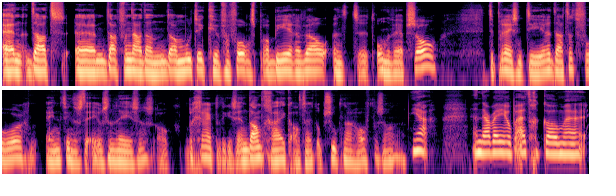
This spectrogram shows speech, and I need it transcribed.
En dat, um, dat van nou, dan, dan moet ik vervolgens proberen wel het, het onderwerp zo te presenteren dat het voor 21e eeuwse lezers ook begrijpelijk is. En dan ga ik altijd op zoek naar hoofdpersonen. Ja, en daar ben je op uitgekomen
